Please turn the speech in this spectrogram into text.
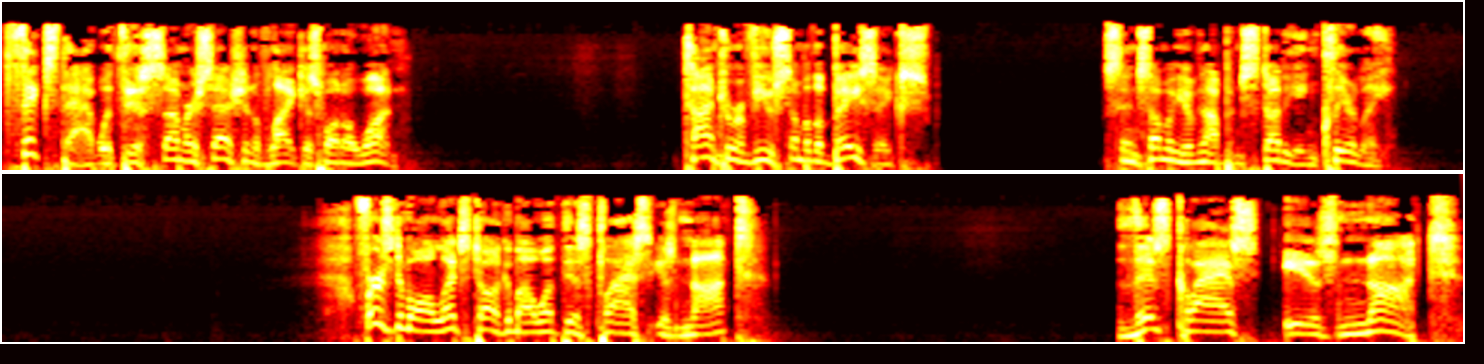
fix that with this summer session of Leykis 101. Time to review some of the basics, since some of you have not been studying clearly. First of all, let's talk about what this class is not. This class is not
